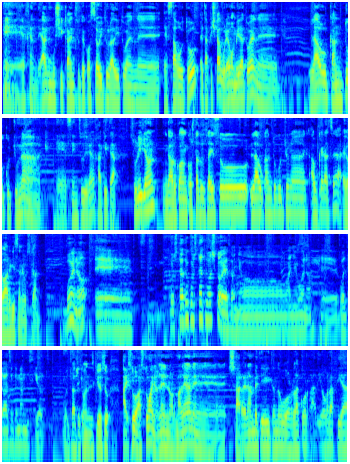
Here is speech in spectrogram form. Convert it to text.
e, jendeak musika entzuteko ze ohitura dituen e, ezagutu, eta pixka gure gonbidatuen e, lau kantu kutxunak e, zeintzu diren jakitea. Zuri Jon, gaurkoan kostatu zaizu lau kantu kutxunak aukeratzea, edo argi zen euskan? Bueno, e, kostatu kostatu asko ez, baina, baina bueno, e, buelta batzuk eman dizkiot. Buelta batzuk eman dizkiozu. Aizu, aztu baino, lehen, normalean, e, sarreran beti egiten dugu horrelako radiografia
